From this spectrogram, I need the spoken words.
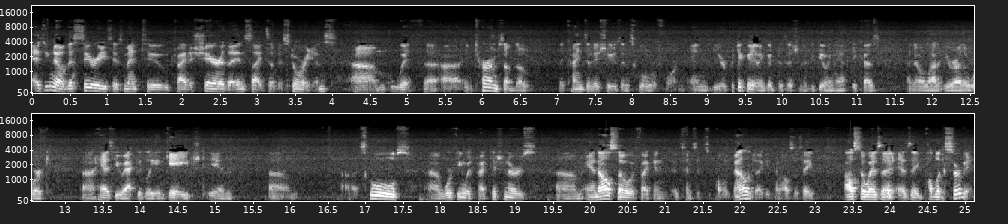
as you know, this series is meant to try to share the insights of historians um, with, uh, uh, in terms of the, the kinds of issues in school reform. And you're particularly in a good position to be doing that because I know a lot of your other work uh, has you actively engaged in um, uh, schools, uh, working with practitioners, um, and also, if I can, since it's public knowledge, I can also say, also as a as a public servant,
